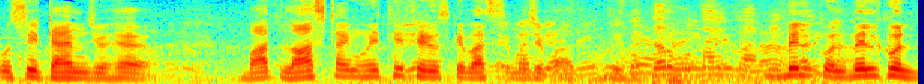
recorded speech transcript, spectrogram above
उसी टाइम जो है बात लास्ट टाइम हुई थी फिर उसके बाद से मुझे बात डर होता है बिल्कुल बिल्कुल।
